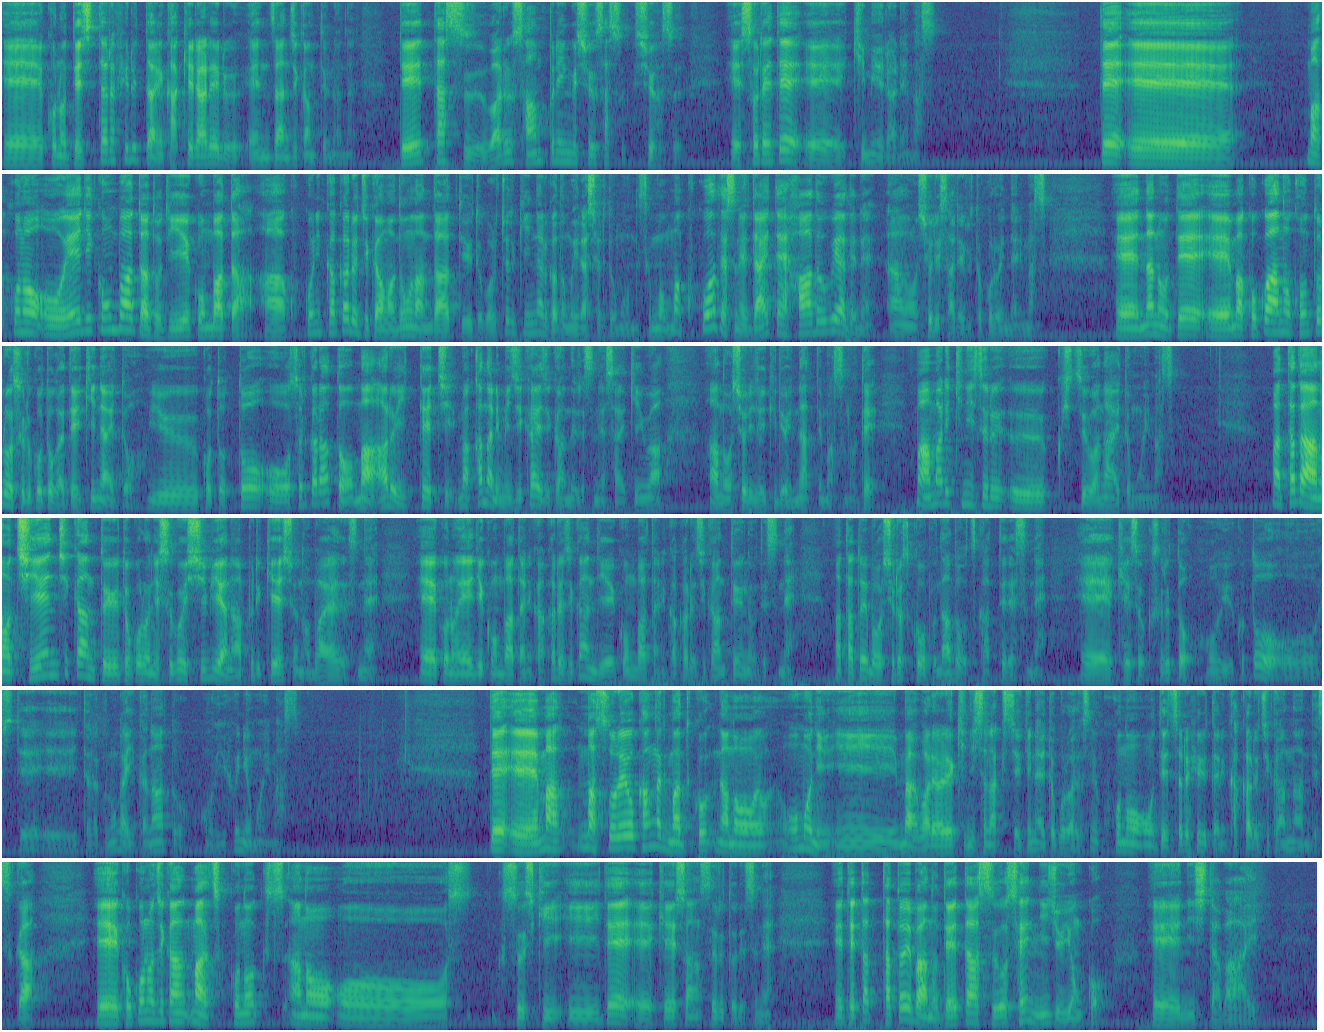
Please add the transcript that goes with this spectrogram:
えー、このデジタルフィルターにかけられる演算時間というのはねデータ数割るサンプリング周波数周波数えそれでえ決められます。で、えーまあ、この AD コンバーターと DA コンバーターあここにかかる時間はどうなんだっていうところちょっと気になる方もいらっしゃると思うんですけども、まあ、ここはですね大体ハードウェアでねあの処理されるところになります。え、なので、えまあ、ここはあのコントロールすることができないということとそれからあと、まあ、ある一定値、まあ、かなり短い時間でですね最近はあの処理できるようになってますので、まあ、あまり気にする必要はないと思います。まあ、ただあの遅延時間というところにすごいシビアなアプリケーションの場合はですねこの AD コンバータにかかる時間 DA コンバータにかかる時間というのをですね、ま、例えばオシロスコープなどを使ってですね計測するということをしていただくのがいいかなというふうに思います。で、えー、まあまあそれを考えて、まあ、あの主に、まあ、我々が気にしなくちゃいけないところはですねここのデジタルフィルターにかかる時間なんですが、えー、ここの時間、まあ、このあの数式で計算するとですねでた例えばあのデータ数を1024個にした場合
